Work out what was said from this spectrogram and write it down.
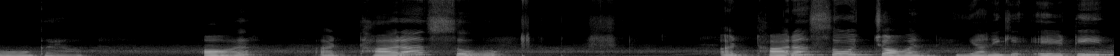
हो गया और अठारह सौ अठारह सौ चौवन यानी कि eighteen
